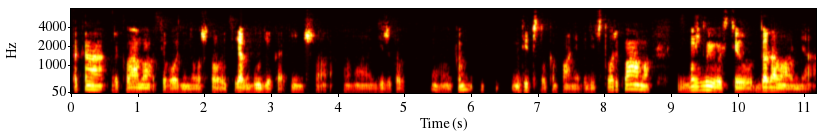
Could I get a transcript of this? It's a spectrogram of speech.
така реклама сьогодні налаштовується як будь-яка інша діджитал компанія або діджитал реклама з можливістю додавання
